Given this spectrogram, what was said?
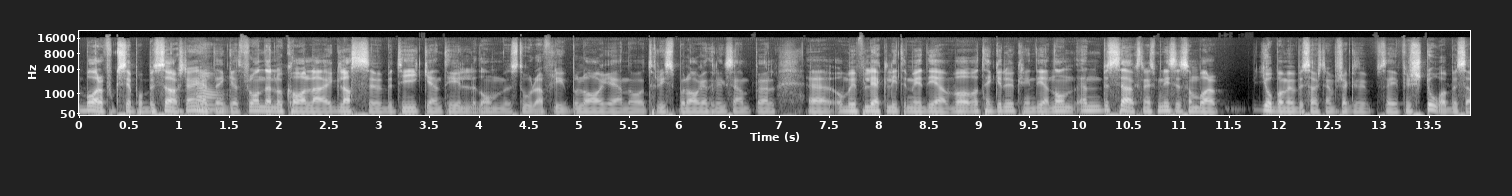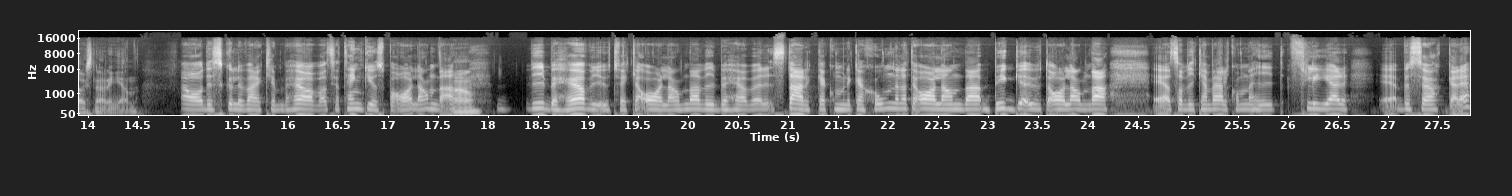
bara fokuserar på besöksnäringen ja. helt enkelt. Från den lokala glassbutiken till de stora flygbolagen och turistbolagen till exempel. Eh, om vi får leka lite med det, vad, vad tänker du kring det? Någon, en besöksnäringsminister som bara jobbar med besöksnäringen och försöker sig förstå besöksnäringen. Ja, det skulle verkligen behövas. Jag tänker just på Arlanda. Ja vi behöver utveckla Arlanda, vi behöver stärka kommunikationerna till Arlanda, bygga ut Arlanda eh, så att vi kan välkomna hit fler eh, besökare.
